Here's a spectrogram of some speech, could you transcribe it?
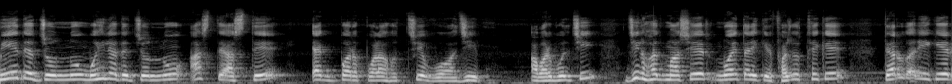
মেয়েদের জন্য, মহিলাদের জন্য আস্তে আস্তে একবার পড়া হচ্ছে ওয়াজিব। আবার বলছি, জিলহজ মাসের নয় তারিখের ফজর থেকে তেরো তারিখের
